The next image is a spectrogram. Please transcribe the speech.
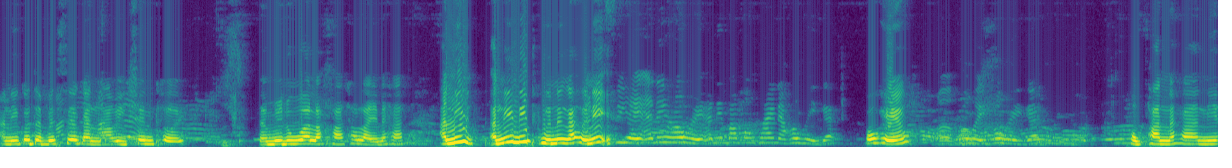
อันนี้ก็จะเป็นเสื้อกันหนาวอีกเช่นเคย แต่ไม่รู้ว่าราคาเท่าไหร่นะคะ อันนี้ อันนี้นี่ถือหนึ่งอะถือนี่พี่เห็นอันนี้เขาเห็นอันนี้มาเมืองไทยเนี่ยเขาเห็นแกโอเคเออเขาเห็นเขาเห็นแกหกพันนะคะ อันนี้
